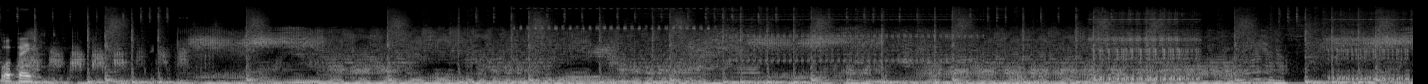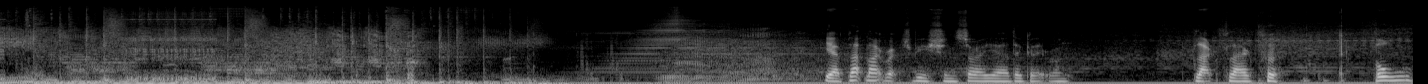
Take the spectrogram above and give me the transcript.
Whoopee. Yeah, Blacklight Retribution. Sorry, yeah, they got it wrong. Black Flag. Fool.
